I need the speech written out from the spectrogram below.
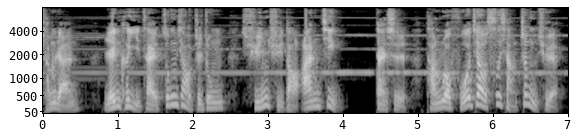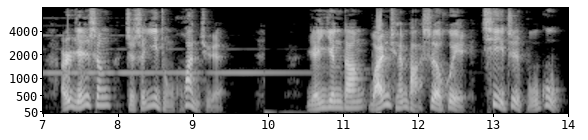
诚然，人可以在宗教之中寻取到安静，但是倘若佛教思想正确，而人生只是一种幻觉，人应当完全把社会弃之不顾，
